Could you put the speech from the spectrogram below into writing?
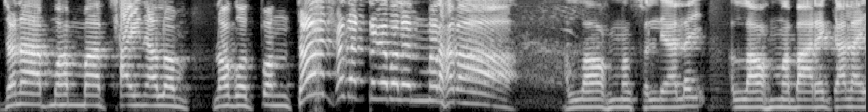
জনাব মোহাম্মদ শাহিন আলম, নগদ পঞ্চাশ হাজার টাকা বলেন, মারহাবা। আল্লাহুম্মা সাল্লি আলাই, আল্লাহুম্মা বারিক আলাই।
